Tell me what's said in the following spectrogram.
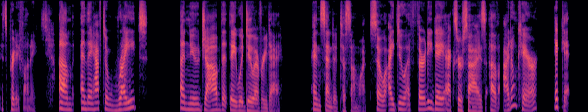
It's pretty funny. Um, and they have to write a new job that they would do every day and send it to someone. So I do a 30 day exercise of I don't care, pick it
